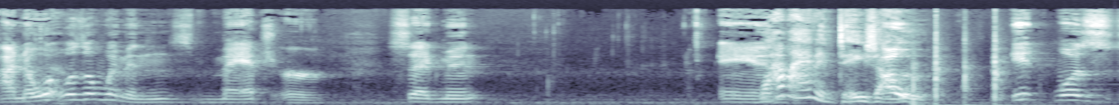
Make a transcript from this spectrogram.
I know it was a women's match or segment. And. Why am I having deja Oh, vu? it was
